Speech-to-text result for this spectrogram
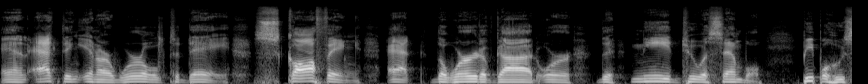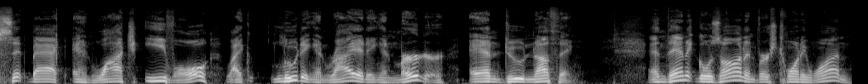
and acting in our world today, scoffing at the Word of God or the need to assemble. People who sit back and watch evil, like looting and rioting and murder, and do nothing. And then it goes on in verse 21,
